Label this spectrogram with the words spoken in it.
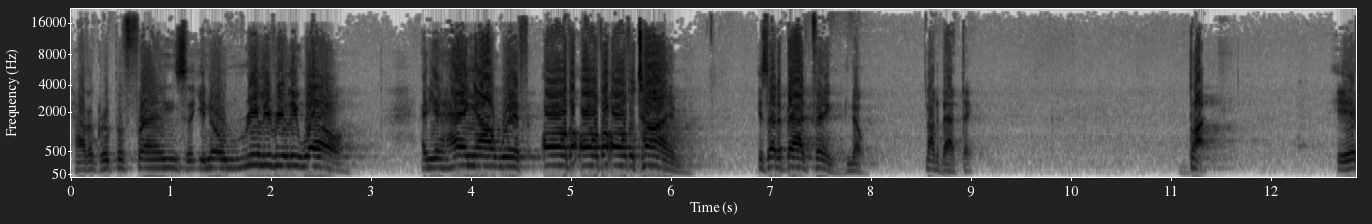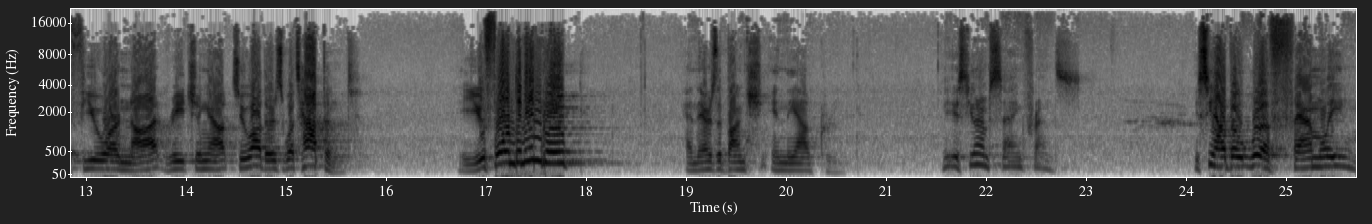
have a group of friends that you know really, really well, and you hang out with all the, all the, all the time, is that a bad thing? No, not a bad thing. But if you are not reaching out to others, what's happened? You formed an in group, and there's a bunch in the out group. You see what I'm saying, friends? You see how, though we're a family,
